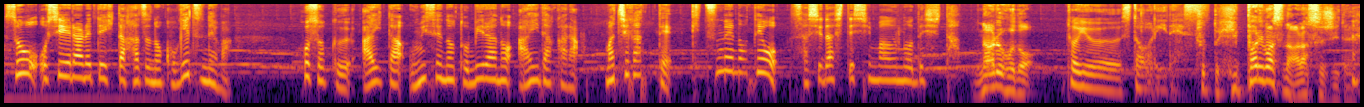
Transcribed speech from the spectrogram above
そう教えられてきたはずの小狐は細く開いたお店の扉の間から間違って狐の手を差し出してしまうのでした。なるほど。というストーリーです。ちょっと引っ張りますなあらすじで、はい、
